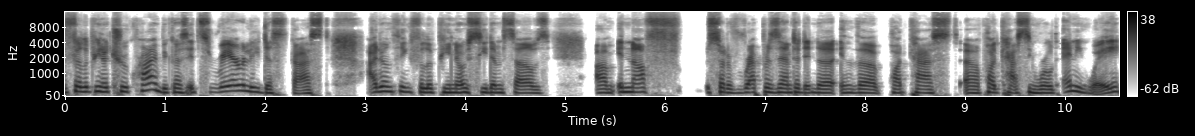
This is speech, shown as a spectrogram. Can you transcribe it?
Filipino true crime because it's rarely discussed. I don't think Filipinos see themselves um, enough sort of represented in the in the podcast uh, podcasting world anyway.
